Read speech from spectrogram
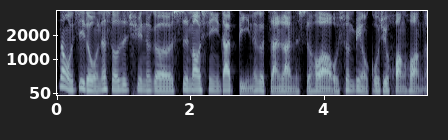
那我记得我那时候是去那个世贸新一代比那个展览的时候啊，我顺便有过去晃晃的。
